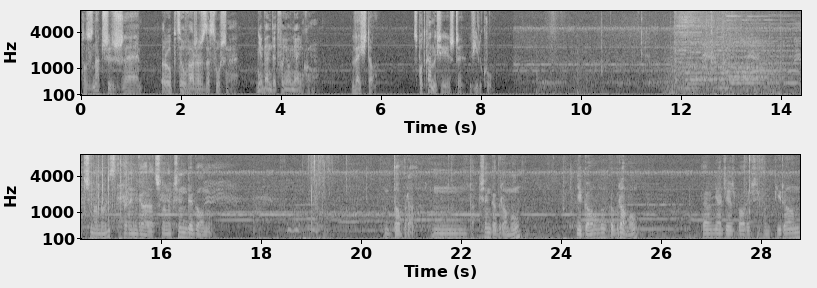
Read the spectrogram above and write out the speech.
To znaczy, że Rób, co uważasz za słuszne. Nie będę twoją niańką. weź to. Spotkamy się jeszcze, wilku. Trzymano list Berengara, trzymano księgę Gonu. Dobra. Mm, tak, księga gromu. Nie Gonu, tylko gromu. Pełnia dzierżbory, czyli Vampiron.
